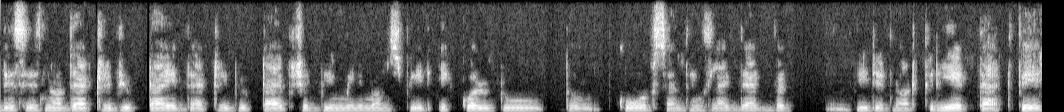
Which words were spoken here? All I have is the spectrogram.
this is not the attribute type. The attribute type should be minimum speed equal to the codes and things like that but we did not create that way.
